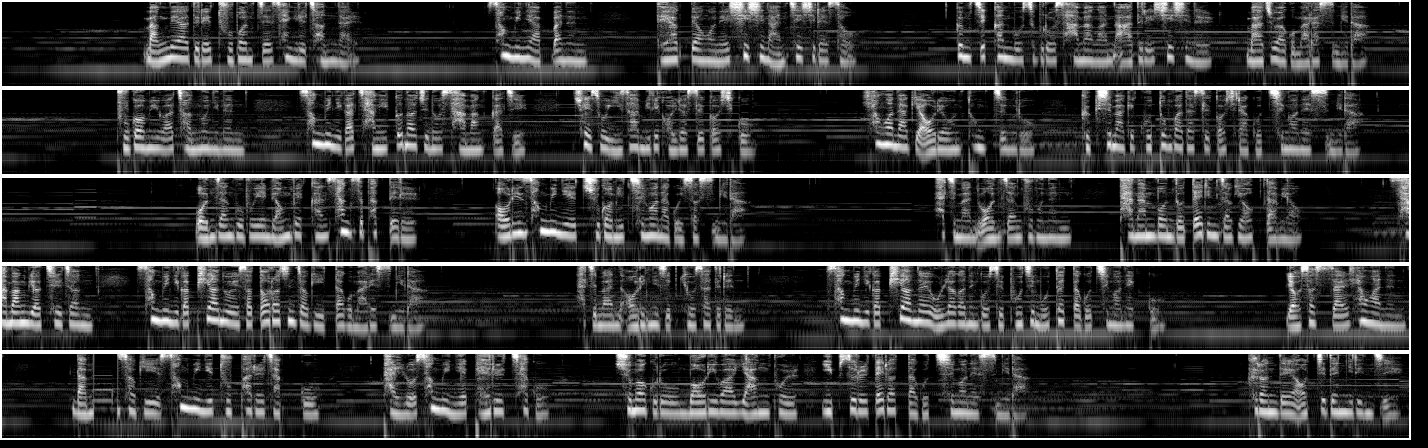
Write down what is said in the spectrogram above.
막내 아들의 두 번째 생일 전날 성민이 아빠는 대학병원의 시신 안치실에서 끔찍한 모습으로 사망한 아들의 시신을 마주하고 말았습니다. 부검의와 전문의는 성민이가 장이 끊어진 후 사망까지 최소 2, 3일이 걸렸을 것이고 형언하기 어려운 통증으로 극심하게 고통받았을 것이라고 증언했습니다. 원장 부부의 명백한 상습 학대를 어린 성민이의 주검이 증언하고 있었습니다. 하지만 원장 부부는 단 한 번도 때린 적이 없다며 사망 며칠 전 성민이가 피아노에서 떨어진 적이 있다고 말했습니다. 하지만 어린이집 교사들은 성민이가 피아노에 올라가는 것을 보지 못했다고 증언했고, 여섯 살 형아는 남석이 성민이 두 팔을 잡고 발로 성민이의 배를 차고 주먹으로 머리와 양볼, 입술을 때렸다고 증언했습니다. 그런데 어찌된 일인지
